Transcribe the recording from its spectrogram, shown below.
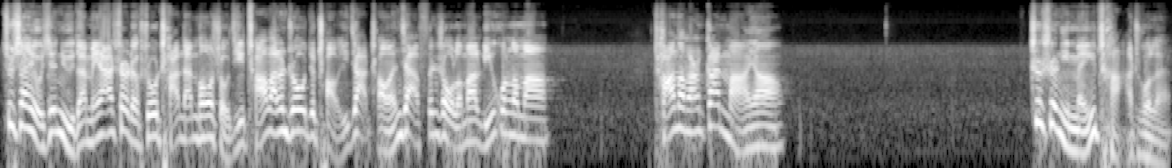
就像有些女的没啥事儿的时候查男朋友手机，查完了之后就吵一架，吵完架分手了吗？离婚了吗？查那玩意儿干嘛呀？这事你没查出来，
